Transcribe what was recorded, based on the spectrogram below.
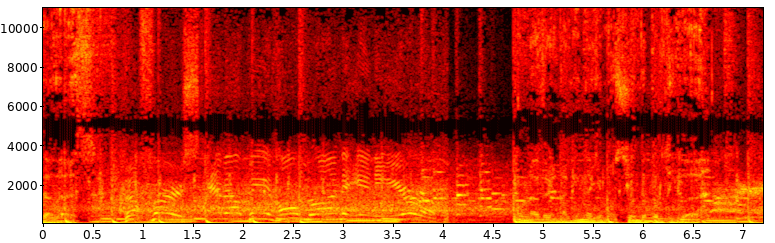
The first MLB home run in Europe. Con la adrenalina y emoción deportiva.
